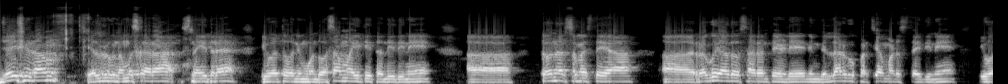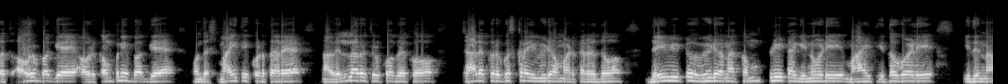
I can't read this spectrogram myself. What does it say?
ಜೈ ಶ್ರೀರಾಮ್. ಎಲ್ರಿಗೂ ನಮಸ್ಕಾರ. ಸ್ನೇಹಿತರೆ ಇವತ್ತು ನಿಮ್ಗೊಂದು ಹೊಸ ಮಾಹಿತಿ ತಂದಿದ್ದೀನಿ. ಆ ಟೋನರ್ ಸಂಸ್ಥೆಯ ರಘು ಯಾದವ್ ಸರ್ ಅಂತ ಹೇಳಿ ನಿಮ್ಗೆಲ್ಲರಿಗೂ ಪರಿಚಯ ಮಾಡಿಸ್ತಾ ಇದ್ದೀನಿ. ಇವತ್ತು ಅವ್ರ ಬಗ್ಗೆ ಅವ್ರ ಕಂಪನಿ ಬಗ್ಗೆ ಒಂದಷ್ಟು ಮಾಹಿತಿ ಕೊಡ್ತಾರೆ. ನಾವೆಲ್ಲರೂ ತಿಳ್ಕೊಬೇಕು. ಚಾಲಕರಿಗೋಸ್ಕರ ಈ ವಿಡಿಯೋ ಮಾಡ್ತಾ ಇರೋದು. ದಯವಿಟ್ಟು ವಿಡಿಯೋನ ಕಂಪ್ಲೀಟ್ ಆಗಿ ನೋಡಿ ಮಾಹಿತಿ ತಗೊಳ್ಳಿ. ಇದನ್ನ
